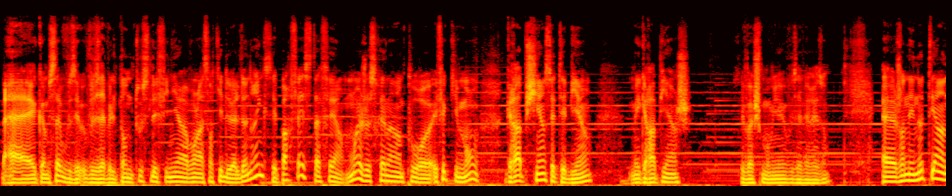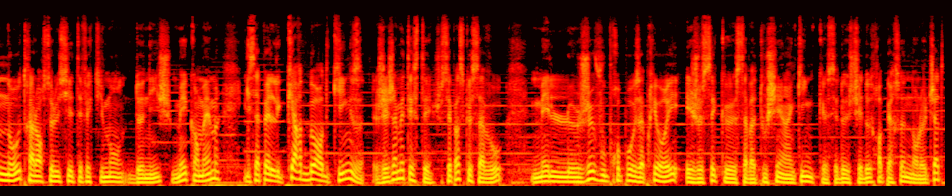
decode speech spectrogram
Bah, comme ça, vous, avez le temps de tous les finir avant la sortie de Elden Ring, c'est parfait cette affaire. Moi, je serais là hein, pour. Euh, effectivement, Grappe Chien, c'était bien, mais Grappienche, c'est vachement mieux, vous avez raison. Euh, j'en ai noté un autre, alors celui-ci est effectivement de niche, mais quand même, il s'appelle Cardboard Kings, j'ai jamais testé, je sais pas ce que ça vaut, mais le jeu vous propose a priori, et je sais que ça va toucher un kink c'est de, chez 2-3 personnes dans le chat,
